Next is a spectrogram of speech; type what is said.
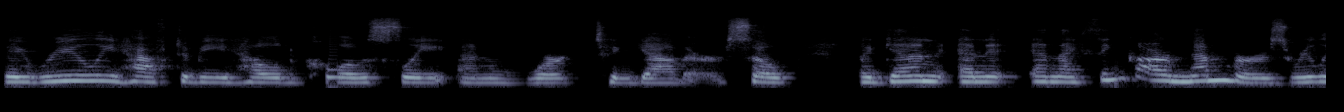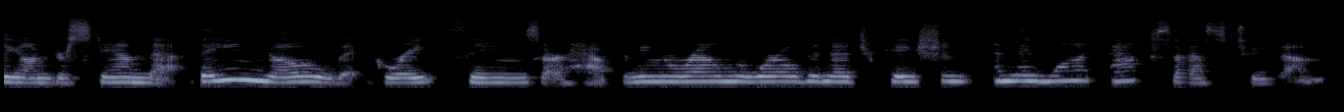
They really have to be held closely and work together. So again and it, and i think our members really understand that. They know that great things are happening around the world in education and they want access to them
